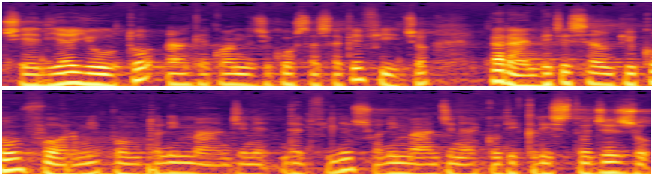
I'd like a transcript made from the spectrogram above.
ci è di aiuto anche quando ci costa sacrificio per renderci sempre più conformi appunto all'immagine del Figlio suo, all'immagine ecco, di Cristo Gesù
